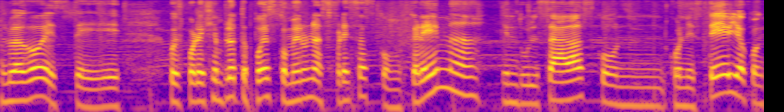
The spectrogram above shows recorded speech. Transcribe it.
Luego, este, pues por ejemplo, te puedes comer unas fresas con crema, endulzadas con, con stevia o, con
